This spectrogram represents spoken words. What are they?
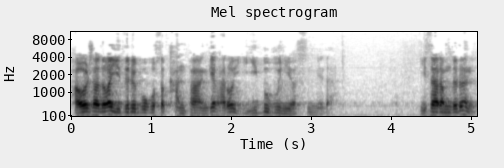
바울 사도가 이들을 보고서 간파한 게 바로 이 부분이었습니다. 이 사람들은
